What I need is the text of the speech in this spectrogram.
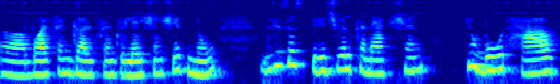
a boyfriend girlfriend relationship. No, this is a spiritual connection. You both have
